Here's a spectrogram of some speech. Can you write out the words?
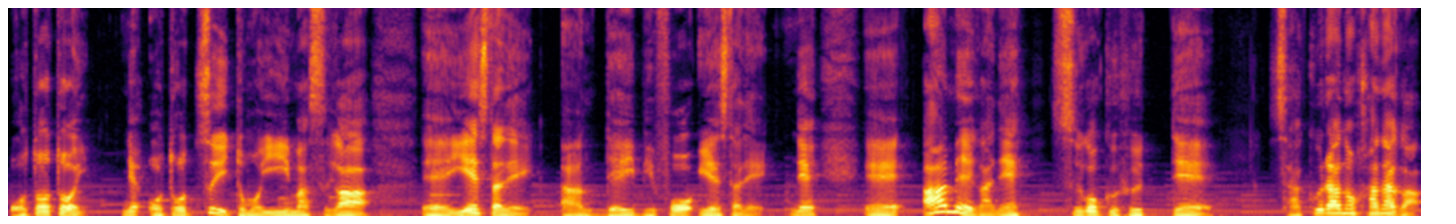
一昨日ね、おとついとも言いますが、えー、yesterday and day before yesterday ね、えー、雨がね、すごく降って、桜の花が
